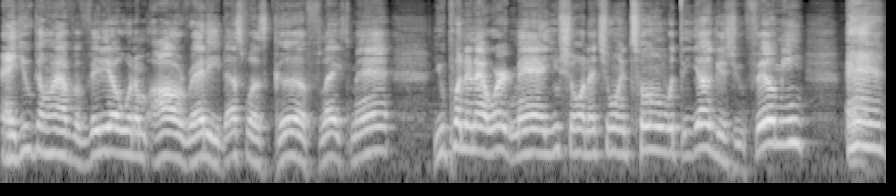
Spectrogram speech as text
And you gonna have a video with him already. That's what's good, Flex, man. You putting in that work, man. You showing that you in tune with the youngest. You feel me? And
